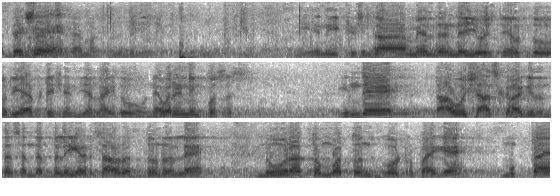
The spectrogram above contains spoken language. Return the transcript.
ಅಧ್ಯಕ್ಷ ಏನು ಈ ಕೃಷ್ಣ ಮೇಲ್ದಂಡೆ ಯೋಜನೆಯವ್ರದ್ದು ರಿಹಾಬಿಟೇಷನ್ ಇದೆಯಲ್ಲ, ಇದು ನೆವರ್ ಎಂಡಿಂಗ್ ಪ್ರೋಸೆಸ್ ಹಿಂದೆ ತಾವು ಶಾಸಕರಾಗಿದ್ದಂತ ಸಂದರ್ಭದಲ್ಲಿ ಎರಡ್ ಸಾವಿರದ ಹದಿನೂರರಲ್ಲೇ ನೂರ ತೊಂಬತ್ತೊಂದು ಕೋಟಿ ರೂಪಾಯಿಗೆ ಮುಕ್ತಾಯ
